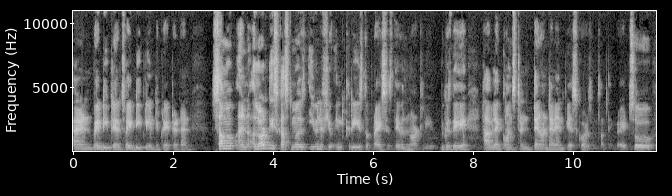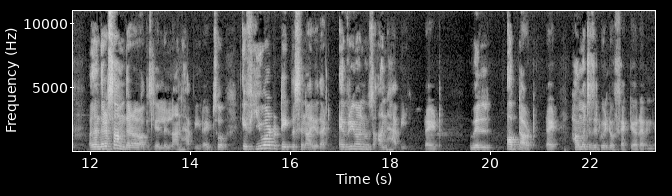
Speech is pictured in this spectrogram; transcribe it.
and very deeply and it's very deeply integrated. And some of, and a lot of these customers even if you increase the prices they will not leave because they have like constant 10 on 10 nps scores and something right? So and then there are some that are obviously a little unhappy right so if you are to take the scenario that everyone who's unhappy right will opt out right how much is it going to affect your revenue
